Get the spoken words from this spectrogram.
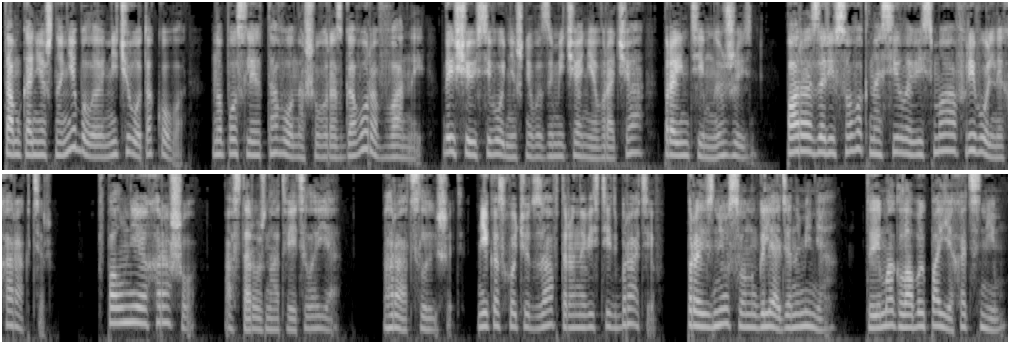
Там, конечно, не было ничего такого, но после того нашего разговора в ванной, да еще и сегодняшнего замечания врача про интимную жизнь, пара зарисовок носила весьма фривольный характер. «Вполне хорошо», — осторожно ответила я. «Рад слышать. Никас хочет завтра навестить братьев», — произнес он, глядя на меня. «Ты могла бы поехать с ним».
